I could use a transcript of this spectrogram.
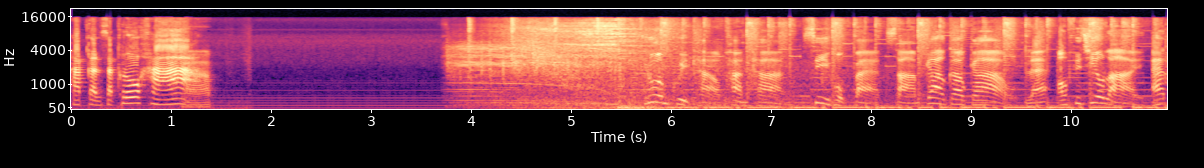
พักกันสักครู่ค่ะครับครัร่วมคุยข่าวผ่านทาง 468 3999 และ Official Line at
